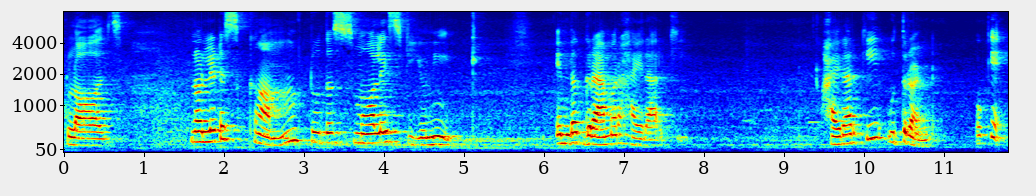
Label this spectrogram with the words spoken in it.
clause. Now let us come to the smallest unit in the grammar hierarchy. Hierarchy Utrand. Okay.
